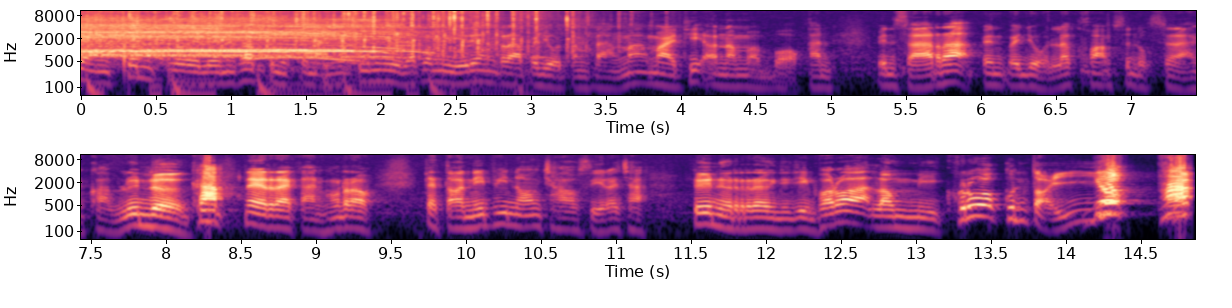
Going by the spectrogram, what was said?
อย่างเช่นเคยเลยนะครับสนุกสนานกันที่นี่แล้วก็มีเรื่องราวประโยชน์ต่างๆ มากมายที่เอานำมาบอกกัน เป็นสาระเป็นประโยชน์และความสนุกสนานความรื่นเริงครับในรายการของเรา แต่ตอนนี้พี่น้องชาวศรีราชา รื่นเริงจริงๆ เพราะว่าเรามีครัวคุณต่อยยกทัพ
